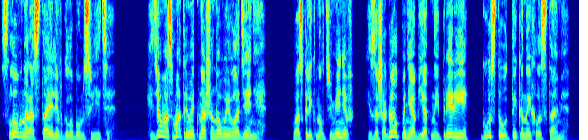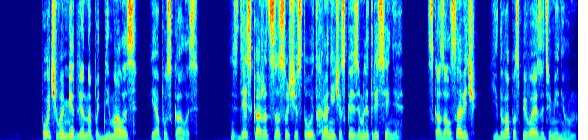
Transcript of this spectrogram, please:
словно растаяли в голубом свете. «Идем осматривать наши новые владения!» — воскликнул Тюменев и зашагал по необъятной прерии, густо утыканной хлыстами. Почва медленно поднималась и опускалась. «Здесь, кажется, существует хроническое землетрясение», — сказал Савич, едва поспевая за Тюменевым.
